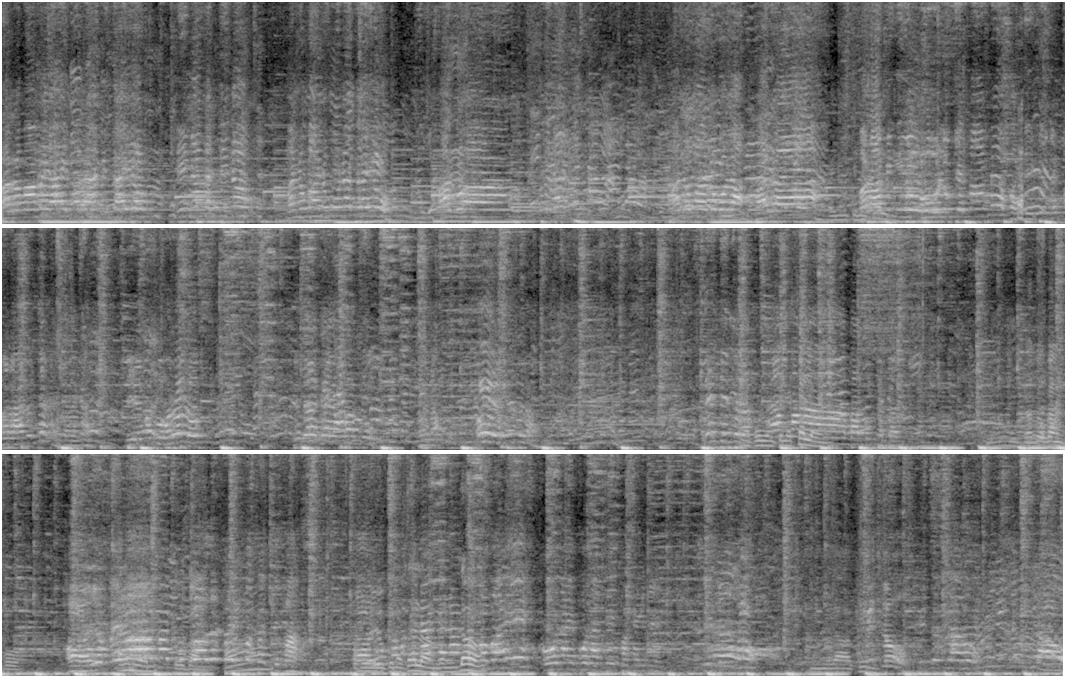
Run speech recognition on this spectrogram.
Para mamaya ay marami tayong ninang at ninong. Mano-mano muna tayo. Bago ang... Ano-mano muna para maraming iuhulog yan mamaya. Pag di ka nagmarano dyan, ay talaga. Di ka maghuhulog. Kaya kayo. Wala. Hoy, dito lang. Dito lang. po Ang mga ah. bagong kasal. Gatugang ko. Pa. Oh, yung ganda, oh. babae, unay po natin pakainin. Dito na po. Pito. Pito tao. Tao.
